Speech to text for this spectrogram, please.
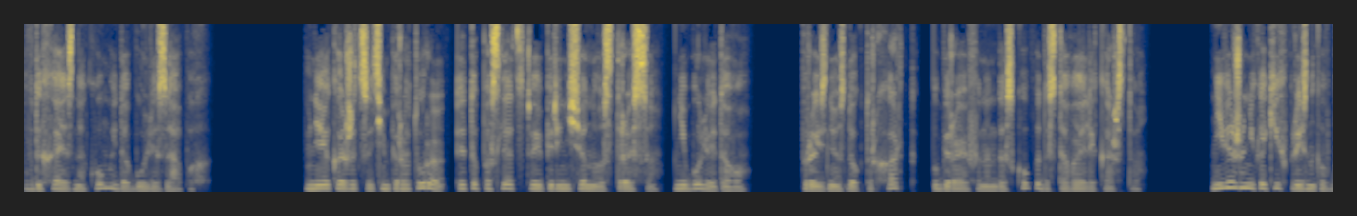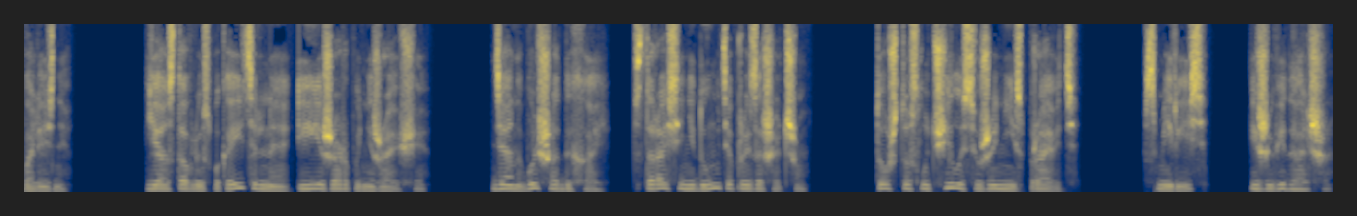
вдыхая знакомый до боли запах. Мне кажется, температура это последствия перенесенного стресса, не более того, произнес доктор Харт, убирая фонендоскоп и доставая лекарства. Не вижу никаких признаков болезни. Я оставлю успокоительное и жаропонижающее. Диана, больше отдыхай. Старайся не думать о произошедшем. То, что случилось, уже не исправить смирись и живи дальше.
